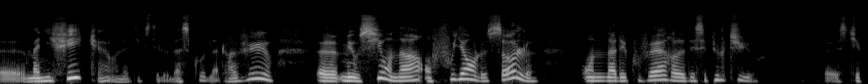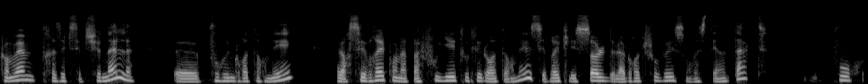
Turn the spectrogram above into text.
euh, magnifique. Hein, on a dit que c'était le Lascaux de la gravure, euh, mais aussi on a, en fouillant le sol, on a découvert euh, des sépultures, ce qui est quand même très exceptionnel pour une grotte ornée. Alors c'est vrai qu'on n'a pas fouillé toutes les grottes ornées, c'est vrai que les sols de la grotte Chauvet sont restés intacts pour,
